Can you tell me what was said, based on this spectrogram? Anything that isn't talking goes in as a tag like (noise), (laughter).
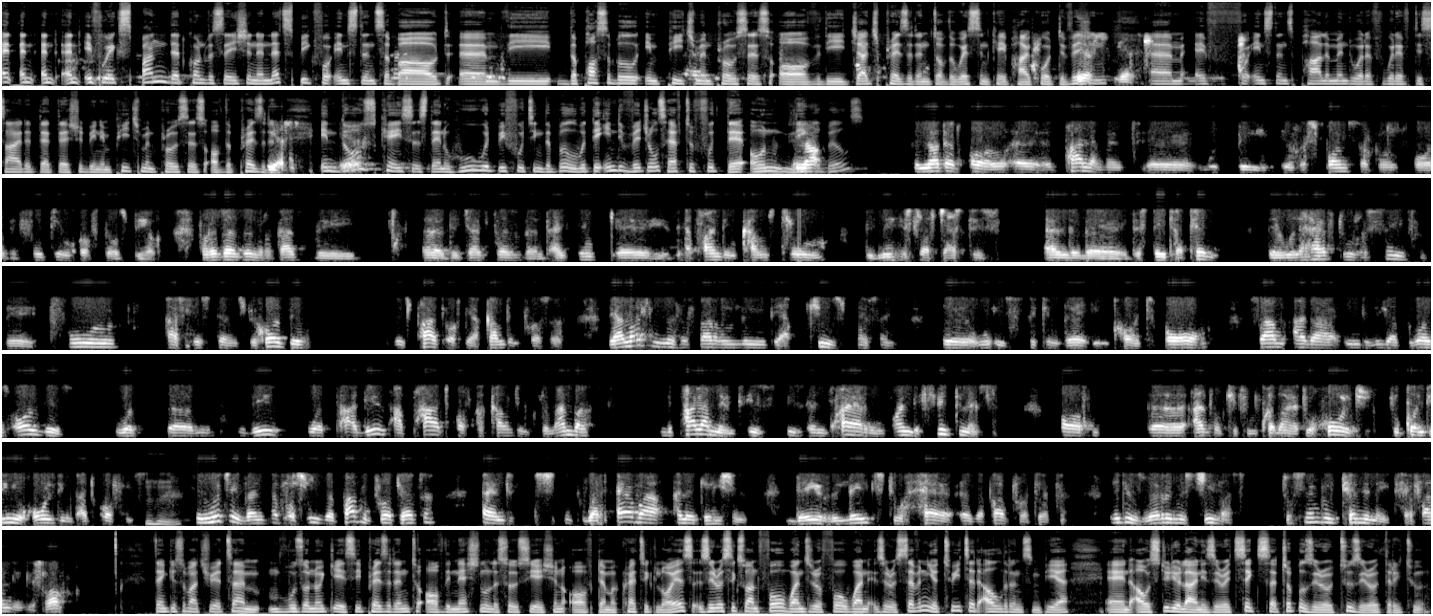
And, and, and, and if we expand that conversation and let's speak, for instance, about um, the, the possible impeachment process of the Judge President of the Western Cape High Court Division. Yes, yes. Um, if, for instance, Parliament would have, would have decided that there should be an impeachment process of the President. Yes. In those cases, then who would be footing the bill? Would the individuals have to foot their own legal no. bills? Not at all. Uh, Parliament uh, would be responsible footing of those bills. For instance, as regards the uh, the judge president, I think uh, their funding comes through the Ministry of Justice and the, the state attorney. They will have to receive the full assistance because they, it's part of the accounting process. They are not necessarily the accused person uh, who is sitting there in court or some other individual because all this was um, these were these are part of accounting. Remember, the parliament is is inquiring on the fitness of uh, advocate Mkhwebane to hold to continue holding that office. Mm-hmm. In which event, therefore, she is a public protector, and whatever allegations they relate to her as a public protector, it is very mischievous to simply terminate her funding is wrong. Thank you so much for your time. Mvuzo Notyesi, President of the National Association of Democratic Lawyers, 0614 104 107. Your tweet at Aldrin Sampear, and our studio line is 086 uh, 2032.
